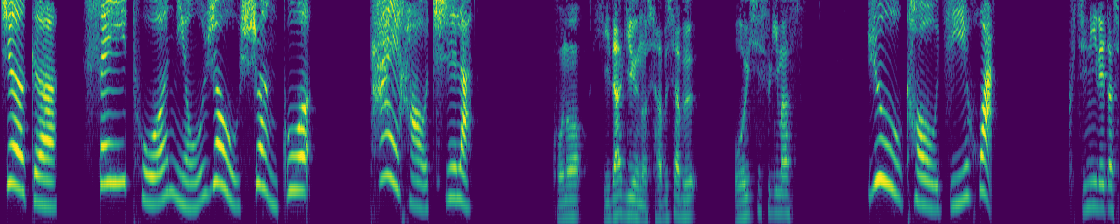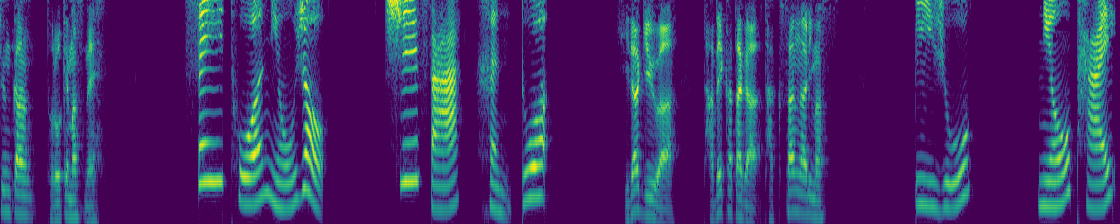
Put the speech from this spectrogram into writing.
这个飞驼牛肉涮锅太好吃了。この飛騨牛のしゃぶしゃぶ、美味しすぎます。入口即化。口に入れた瞬間、とろけますね。飛驼牛肉、吃法很多。飛騨牛は食べ方がたくさんあります。比如牛排、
